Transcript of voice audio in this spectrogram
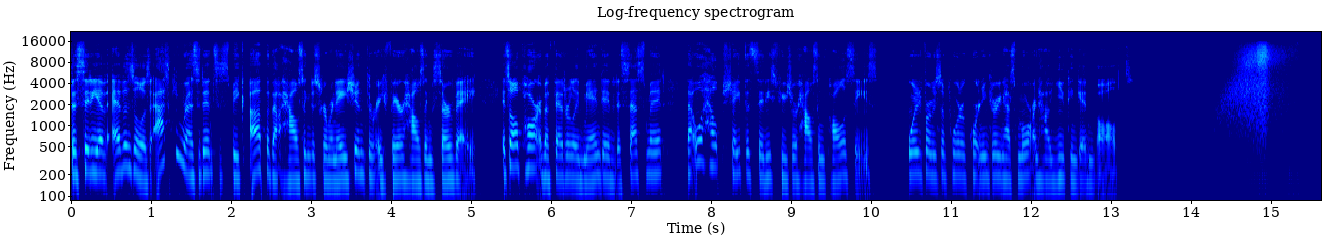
The city of Evansville is asking residents to speak up about housing discrimination through a fair housing survey. It's all part of a federally mandated assessment that will help shape the city's future housing policies. 44 News reporter Courtney Green has more on how you can get involved.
